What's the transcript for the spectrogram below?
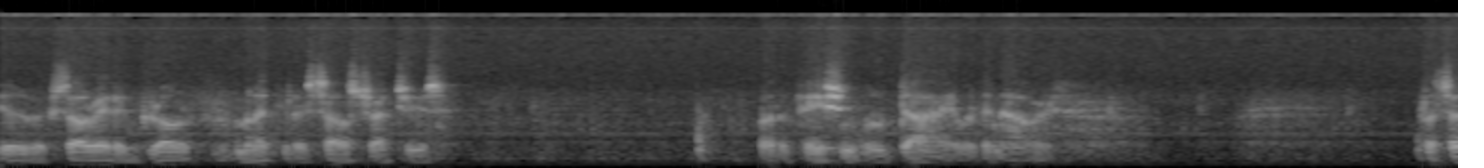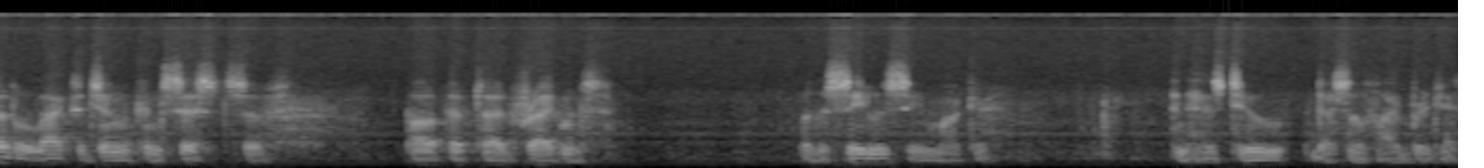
due to accelerated growth of molecular cell structures, or the patient will die within hours. Placental lactogen consists of polypeptide fragments with a seam marker and has two disulfide bridges.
